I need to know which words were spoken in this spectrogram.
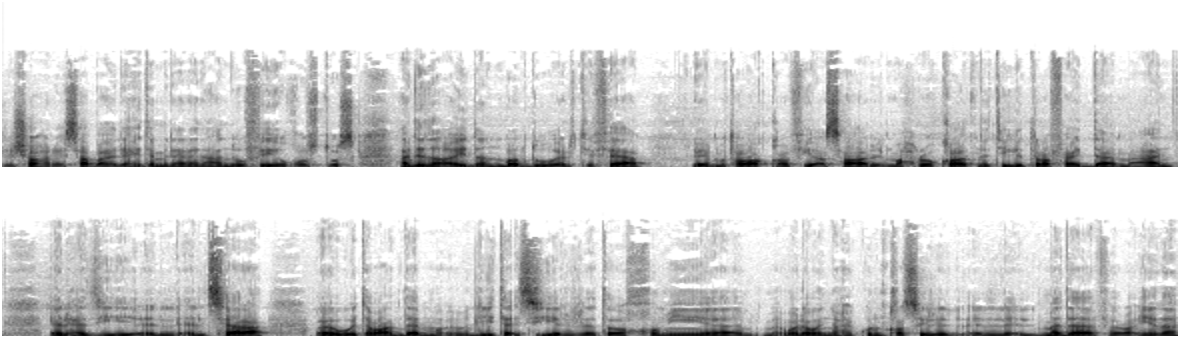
لشهر سبعة اللي هيتم الإعلان عنه في أغسطس. عندنا أيضا برضو ارتفاع متوقع في أسعار المحروقات نتيجة رفع الدعم عن هذه السلع. وطبعا ده ليه تأثير تضخمي. ولو إنه هيكون قصير المدى في رأينا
